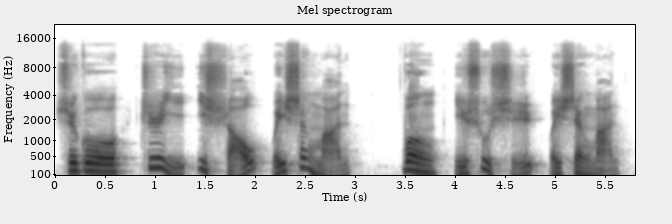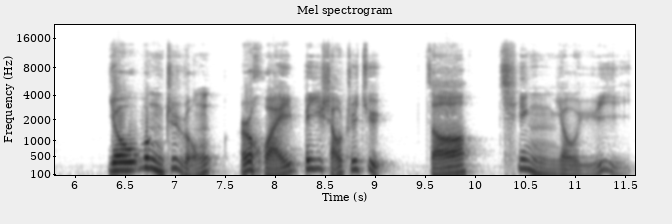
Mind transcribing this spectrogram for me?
是故知以一勺为盛满，瓮以数十为盛满。有瓮之容而怀杯勺之具，则庆有余矣。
